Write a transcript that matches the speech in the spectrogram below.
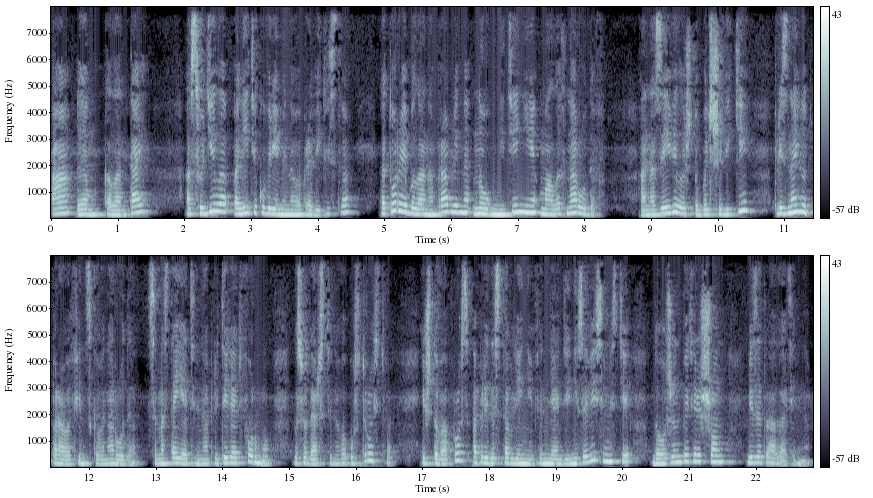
А. М. Калантай осудила политику Временного правительства – которая была направлена на угнетение малых народов. Она заявила, что большевики признают право финского народа самостоятельно определять форму государственного устройства и что вопрос о предоставлении Финляндии независимости должен быть решен безотлагательно.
